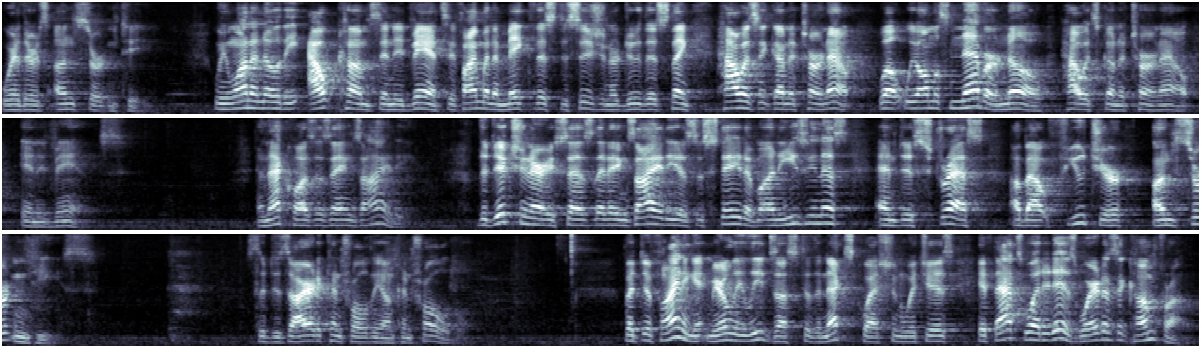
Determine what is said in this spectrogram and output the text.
where there's uncertainty. We want to know the outcomes in advance. If I'm going to make this decision or do this thing, how is it going to turn out? Well, we almost never know how it's going to turn out in advance. And that causes anxiety. The dictionary says that anxiety is a state of uneasiness and distress about future uncertainties. The desire to control the uncontrollable. But defining it merely leads us to the next question, which is if that's what it is, where does it come from?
